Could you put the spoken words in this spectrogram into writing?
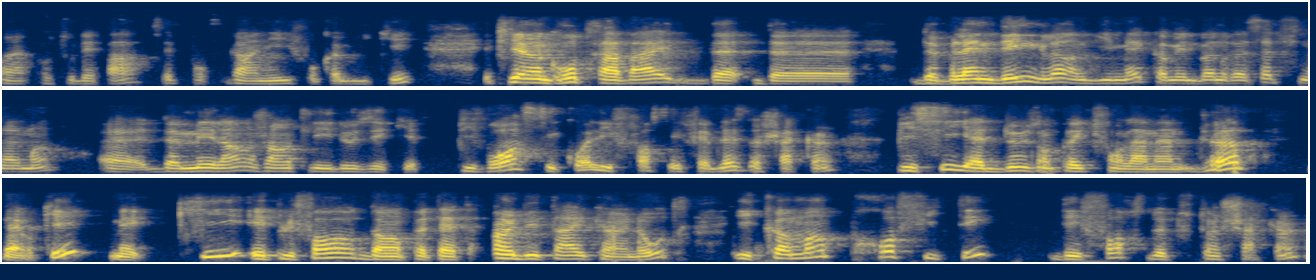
hein, au tout départ. Pour gagner, il faut communiquer. Et puis, il y a un gros travail de, blending, là, en guillemets, comme une bonne recette finalement, euh, de mélange entre les deux équipes. Puis voir c'est quoi les forces et faiblesses de chacun. Puis s'il y a deux employés qui font la même job, ben OK, mais qui est plus fort dans peut-être un détail qu'un autre et comment profiter des forces de tout un chacun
